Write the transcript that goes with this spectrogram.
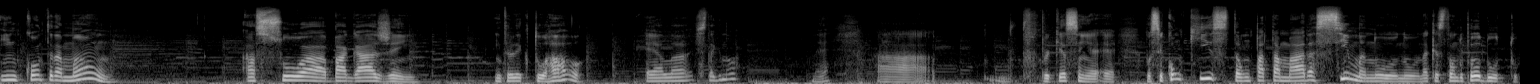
em contramão a sua bagagem intelectual ela estagnou, né? A- porque assim, é, é, você conquista um patamar acima no, no- na questão do produto,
